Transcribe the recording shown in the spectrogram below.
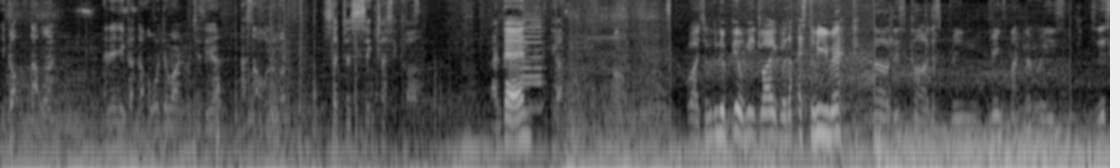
You got that one, and then you got the older one, which is here. That's the older one. Such a sick classic car. And then you got. Oh. Right, so we're gonna do a POV drive with the S3 rep. Oh, this car just bring, brings back memories. So this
